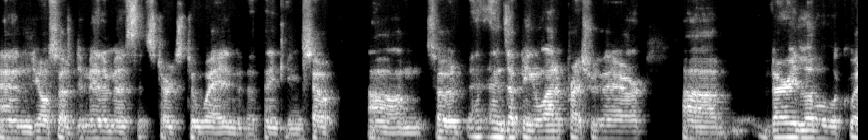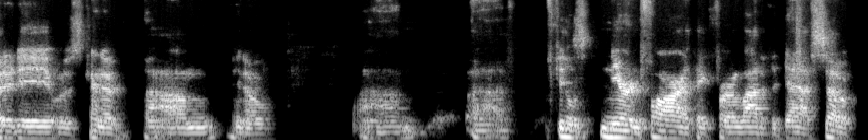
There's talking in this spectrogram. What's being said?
and you also have de minimis that starts to weigh into the thinking. So, um, so it ends up being a lot of pressure there. Uh, very little liquidity. It was kind of, um, you know, um, uh, feels near and far, I think, for a lot of the desks. So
